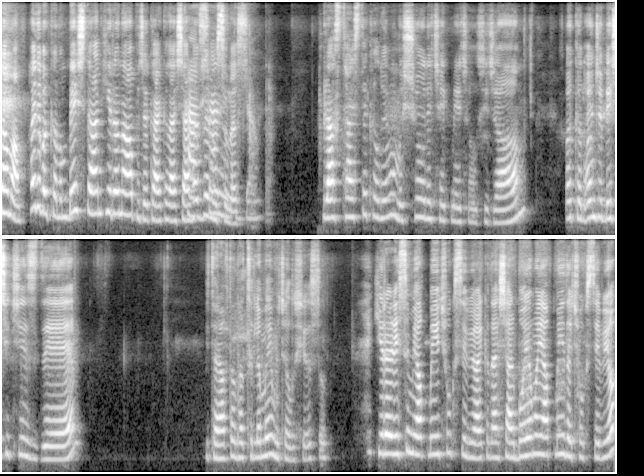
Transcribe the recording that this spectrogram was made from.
Tamam. Hadi bakalım beşten Hira ne yapacak arkadaşlar? Hazır Tavşan mısınız? yapacağım. Biraz terste kalıyorum ama şöyle çekmeye çalışacağım. Bakın önce 5'i çizdim. Bir taraftan hatırlamaya mı çalışıyorsun? Hira resim yapmayı çok seviyor arkadaşlar. Boyama yapmayı da çok seviyor.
